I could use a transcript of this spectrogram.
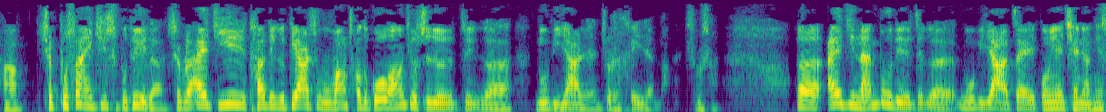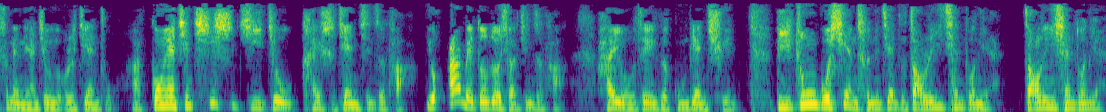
啊，这不算埃及是不对的，是不是？埃及他这个第二十五王朝的国王就是这个努比亚人，就是黑人嘛，是不是？呃，埃及南部的这个努比亚在公元前两千四百年就有了建筑啊，公元前七世纪就开始建金字塔，有二百多座小金字塔，还有这个宫殿群，比中国现存的建筑早了一千多年，早了一千多年。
